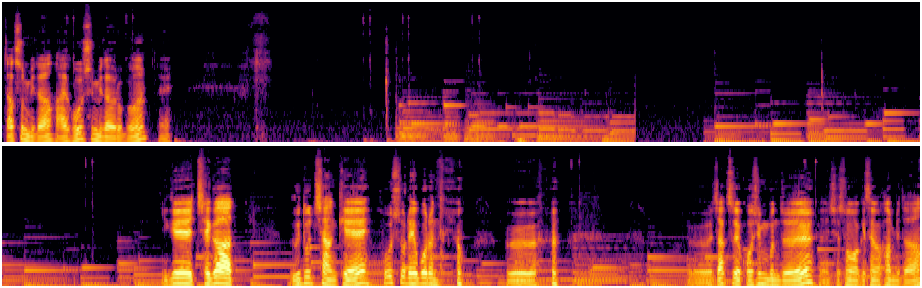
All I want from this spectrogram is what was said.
짝수입니다. 아 홀수입니다 여러분. 네. 이게 제가 의도치 않게 홀수를 해버렸네요. 그, 그 짝수에 거신 분들 네, 죄송하게 생각합니다.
